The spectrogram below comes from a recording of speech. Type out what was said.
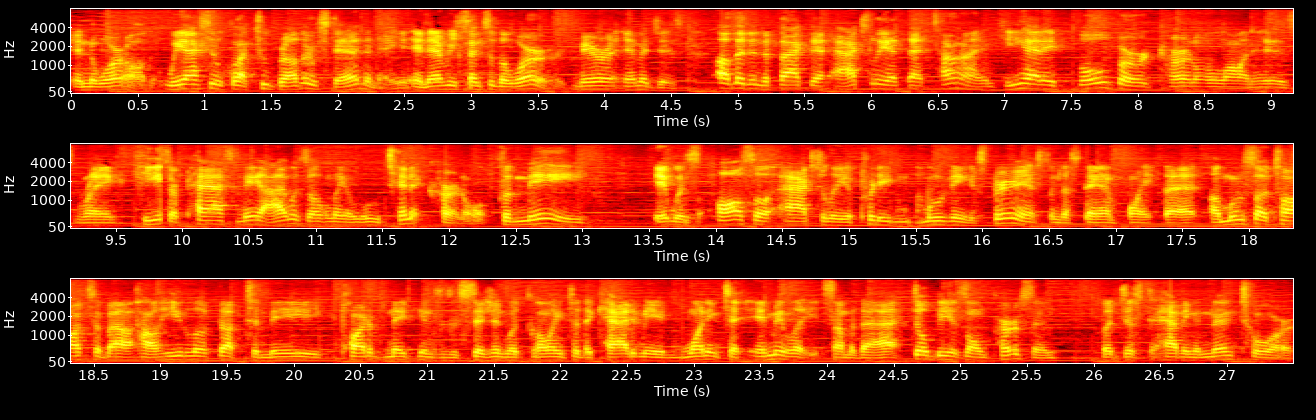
in the world. We actually look like two brothers standing there in every sense of the word, mirror images. Other than the fact that actually at that time he had a full bird colonel on his rank. He surpassed me. I was only a lieutenant colonel. For me, it was also actually a pretty moving experience from the standpoint that Omuso talks about how he looked up to me. Part of making the decision was going to the academy and wanting to emulate some of that, still be his own person, but just having a mentor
